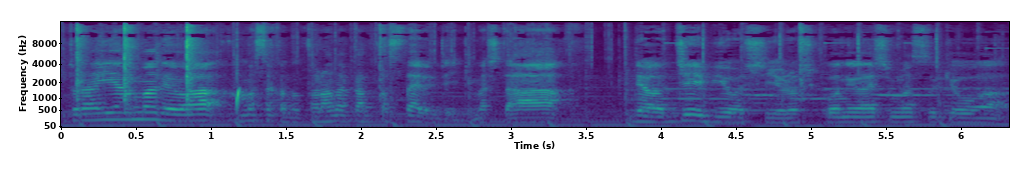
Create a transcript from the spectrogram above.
ドライヤーまではまさかの取らなかったスタイルでいきました。では J 美容師よろしくお願いします。今日は。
